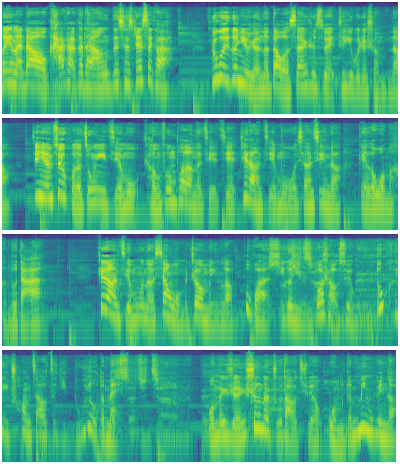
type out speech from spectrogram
欢迎来到卡卡课堂，This is Jessica。如果一个女人呢到了三十岁，这意味着什么呢？今年最火的综艺节目《乘风破浪的姐姐》，这档节目我相信呢给了我们很多答案。这档节目呢向我们证明了，不管一个女人多少岁，我们都可以创造自己独有的美。我们人生的主导权，我们的命运呢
